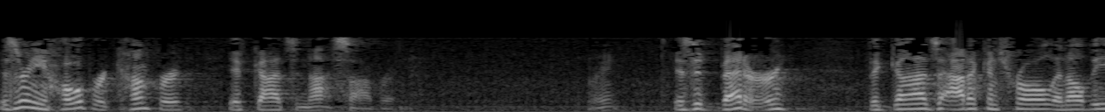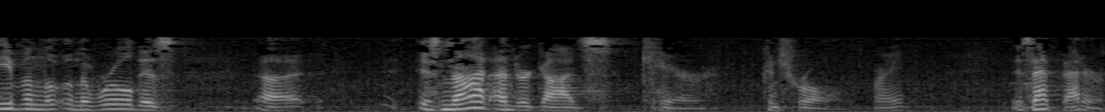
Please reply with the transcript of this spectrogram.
Is there any hope or comfort if God's not sovereign? Right? Is it better that God's out of control and all the evil in the world is uh, is not under God's care, control, right? Is that better?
